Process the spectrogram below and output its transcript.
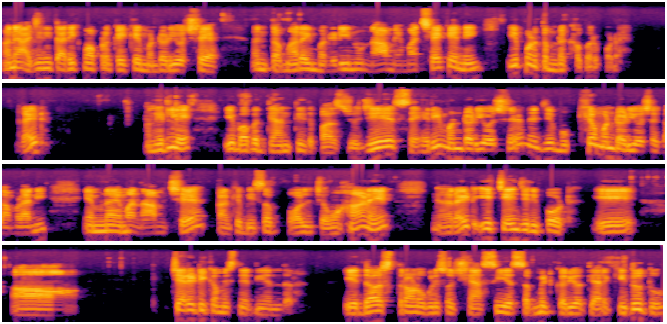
અને આજની તારીખમાં પણ કઈ કઈ મંડળીઓ છે. અને તમારી મંડળીનું નામ એમાં છે કે નહીં, એ પણ તમને ખબર પડે. રાઈટ અને એટલે એ બાબત ધ્યાનથી તપાસજો. જે શહેરી મંડળીઓ છે અને જે મુખ્ય મંડળીઓ છે ગામડાની, એમના એમાં નામ છે. કારણ કે બિશપ પોલ ચૌહાણે રાઈટ એ ચેન્જ રિપોર્ટ એ ચેરિટી કમિશનરની અંદર એ દસ ત્રણ ઓગણીસો છ્યાસી એ સબમિટ કર્યો ત્યારે કીધું હતું.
